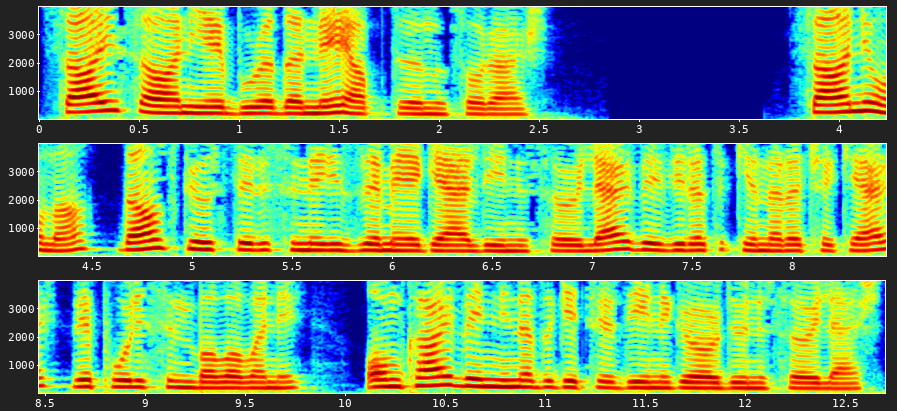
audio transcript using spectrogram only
Sai Sani'ye burada ne yaptığını sorar. Sani ona, dans gösterisini izlemeye geldiğini söyler ve Virat'ı kenara çeker ve polisin Bavavani, Omkar ve Ninad'ı getirdiğini gördüğünü söyler.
